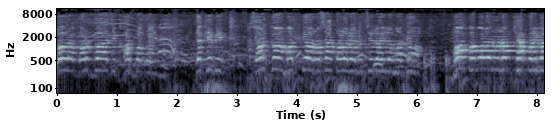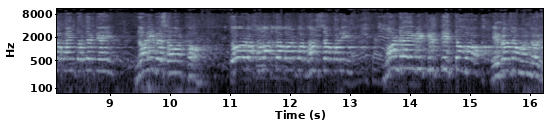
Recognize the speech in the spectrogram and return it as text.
ତୋର ଗର୍ବ ଆଜି ଖର୍ବ କରିବି। ଦେଖିବି ସ୍ୱର୍ଗ ମର୍ତ୍ୟ ରସା ତଳରେ ଲୁଚି ରହିଲେ ମଧ୍ୟ। ମୋ କବଳରୁ ରକ୍ଷା କରିବା ପାଇଁ ତତେ କେହି ନହିବେ ସମର୍ଥ। ତୋର ସମସ୍ତ ଗର୍ବ ଧ୍ୱଂସ କରି ମଣ୍ଡାଇବି କୀର୍ତ୍ତିସ୍ତମ୍ଭ ଏ ବ୍ରଜ ମଣ୍ଡଳୀ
